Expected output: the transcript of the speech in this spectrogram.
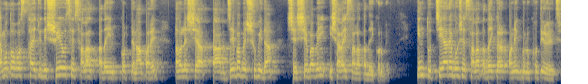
এমত অবস্থায় যদি শুয়েও সে সালাত আদায় করতে না পারে, তাহলে সে তার যেভাবে সুবিধা, সে সেভাবেই ইশারাই সালাত আদায় করবে। কিন্তু চেয়ারে বসে সালাত আদায় করার অনেকগুলো ক্ষতি রয়েছে।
